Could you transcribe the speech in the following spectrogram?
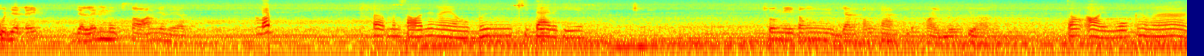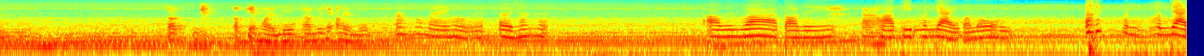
คุณอย่าเล่นอย่าเล่นมุกซ้อนกันเนี่ยครับรถเออมันซ้อนยังไงอะผมเพิ่งคิดได้ตะกี้ช่วงนี้ต้องยังต้องการติดหอยมุกอยู่ครับต้องอ่อยมุกใช่ไหมต้อง ต้องเก็บหอยมุกครับไม่ใช่หอยมุกอ้าวทำไมผมเนี่ยเออช่างเถอะเอาเป็นว่าตอนนี้อ้าวพระอาทิตย์มันใหญ่กว่าโลกอีกเอ้ยมันมันใหญ่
